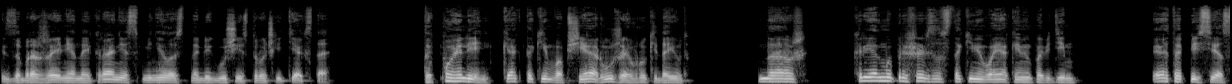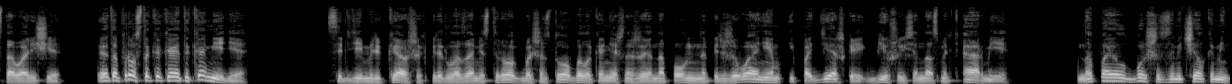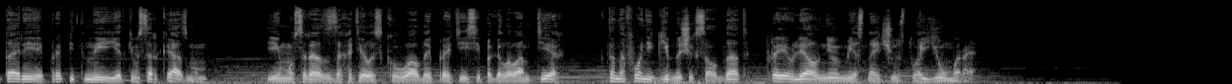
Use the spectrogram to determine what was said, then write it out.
Изображение на экране сменилось на бегущие строчки текста. Тупой олень, как таким вообще оружие в руки дают? Да уж, хрен мы пришельцев с такими вояками победим. Это писец, товарищи. Это просто какая-то комедия. Среди мелькавших перед глазами строк большинство было, конечно же, наполнено переживанием и поддержкой бившейся насмерть армии. Но Павел больше замечал комментарии, пропитанные едким сарказмом. И ему сразу захотелось кувалдой пройтись и по головам тех, кто на фоне гибнущих солдат проявлял неуместное чувство юмора.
